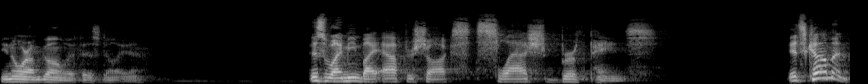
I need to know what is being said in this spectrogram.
You know where I'm going with this, don't you? This is what I mean by aftershocks slash birth pains. It's coming.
